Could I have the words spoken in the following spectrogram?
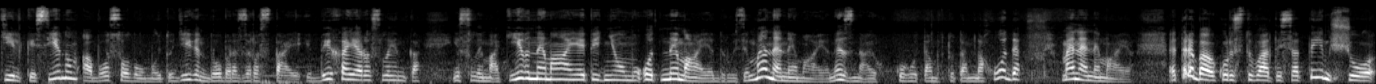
тільки сіном або соломою. Тоді він добре зростає. І дихає рослинка, і слимаків немає під ньому. От немає, друзі. Мене немає. Не знаю, кого там хто там знаходить. Мене немає. Е, Треба користуватися тим, що.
